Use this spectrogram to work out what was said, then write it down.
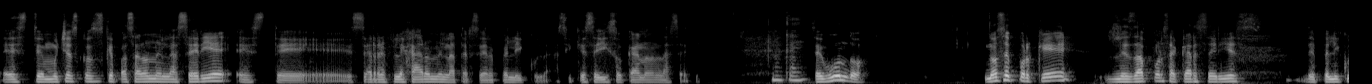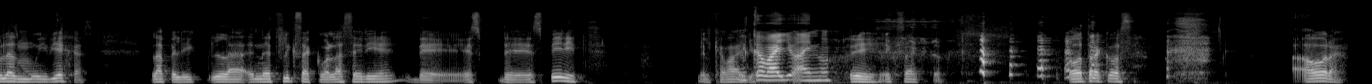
este, muchas cosas que pasaron en la serie, este, se reflejaron en la tercera película. Así que se hizo canon la serie. Ok. Segundo, no sé por qué les da por sacar series de películas muy viejas. La peli- la- Netflix sacó la serie de Spirit, del caballo. El caballo, ay, no. Sí, exacto. Otra cosa. Ahora,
